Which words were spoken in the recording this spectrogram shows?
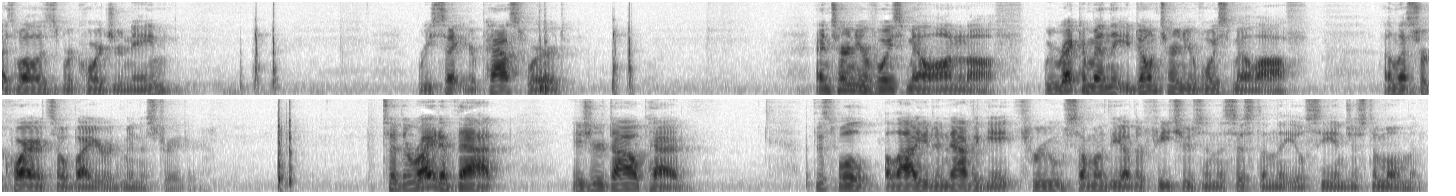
as well as record your name, reset your password, and turn your voicemail on and off. We recommend that you don't turn your voicemail off unless required so by your administrator. To the right of that is your dial pad. This will allow you to navigate through some of the other features in the system that you'll see in just a moment.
